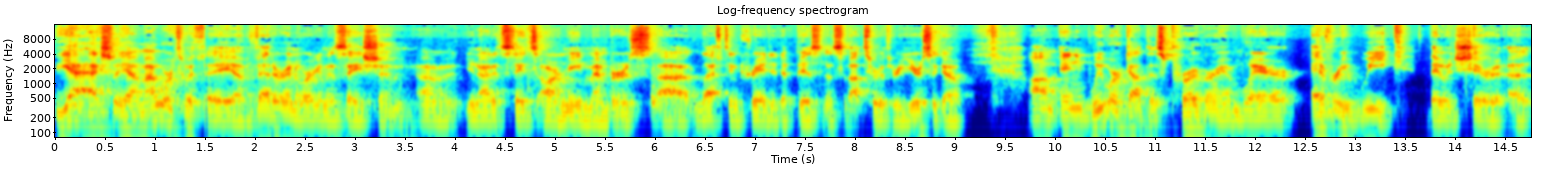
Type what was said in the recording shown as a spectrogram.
Yeah, actually, um, I worked with a, a veteran organization. Uh, United States Army members uh, left and created a business about two or three years ago. Um, and we worked out this program where every week they would share a,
